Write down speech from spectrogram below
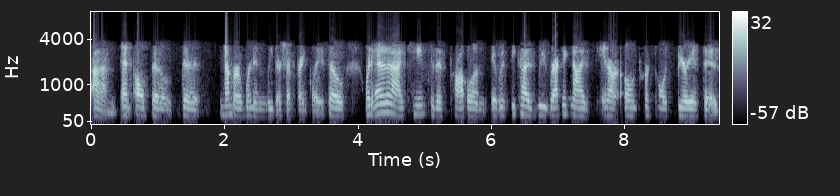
um, and also the number of women in leadership, frankly. So when Ann and I came to this problem, it was because we recognized in our own personal experiences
